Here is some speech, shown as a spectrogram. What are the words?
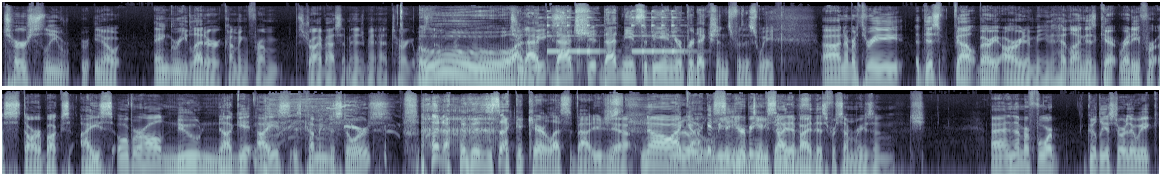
tersely, you know, angry letter coming from Strive Asset Management at Target? What's? Ooh, Two that weeks? that shi- that needs to be in your predictions for this week. Uh, number three, this felt very Ari to me. The headline is Get ready for a Starbucks ice overhaul. New nugget ice is coming to stores. this is I could care less about. You just yeah. No, I, I can see her being excited by this for some reason. Uh, and number four, Goodliest story of the week.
